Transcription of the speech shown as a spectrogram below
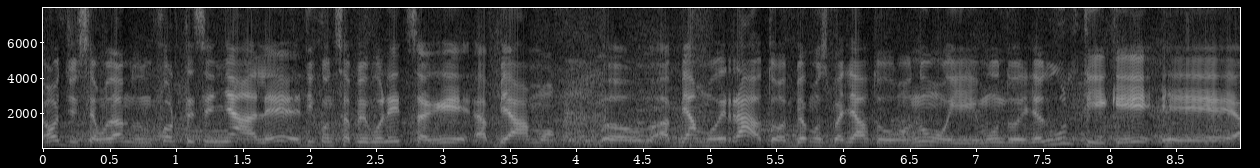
oggi stiamo dando un forte segnale di consapevolezza che abbiamo, eh, abbiamo errato, abbiamo sbagliato noi, il mondo degli adulti, che eh,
